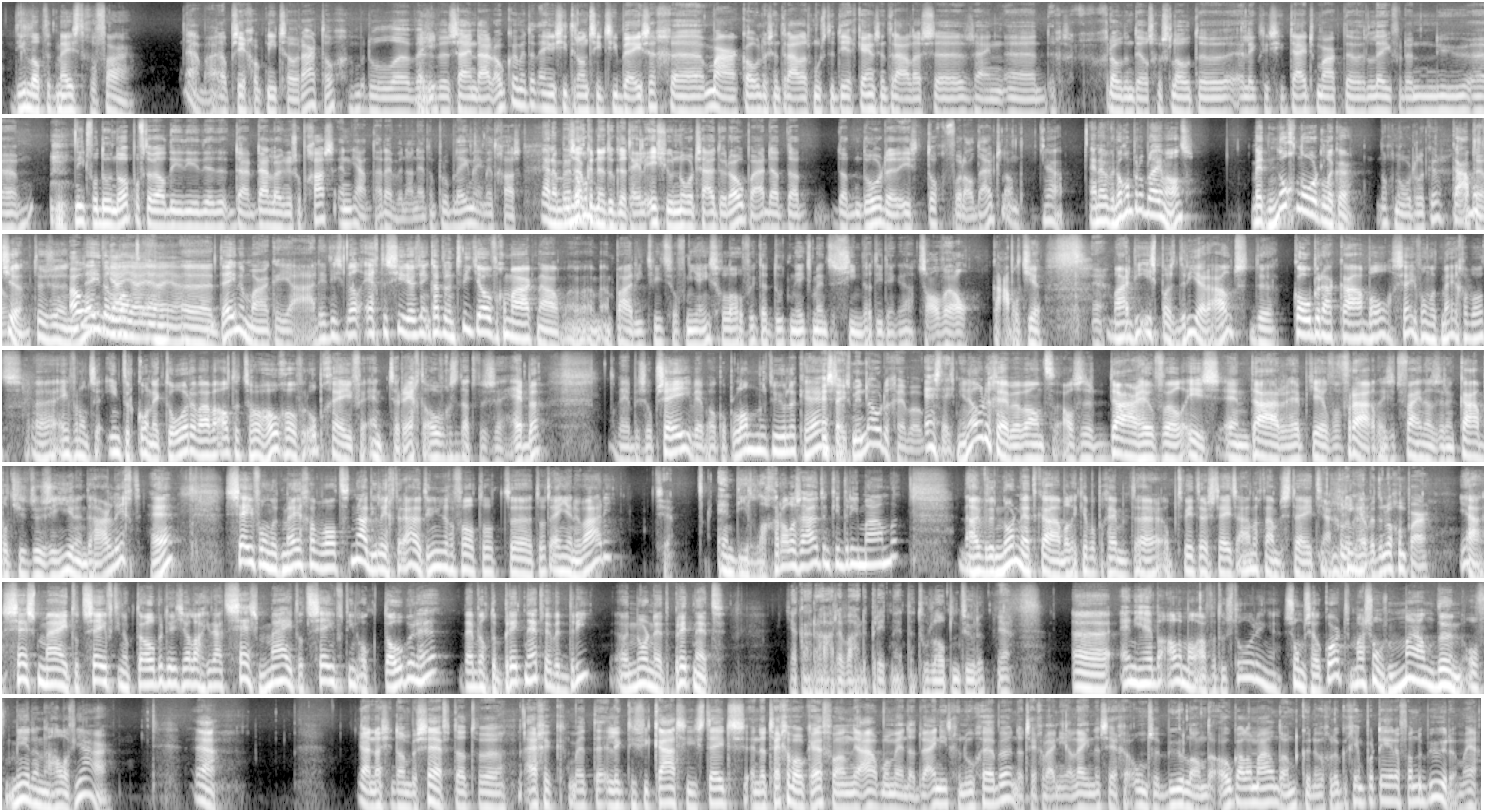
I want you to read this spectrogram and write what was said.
die loopt het meeste gevaar. Ja, maar op zich ook niet zo raar, toch? Ik bedoel, uh, we, we, zijn daar ook met de energietransitie bezig. Uh, maar kolencentrales moesten dicht, kerncentrales uh, zijn grotendeels gesloten. Elektriciteitsmarkten leveren nu niet voldoende op. Oftewel, die, die, die, daar, daar leunen ze op gas. En ja, daar hebben we nou net een probleem mee met gas. Ja, dan ben dus ook natuurlijk dat hele issue Noord-Zuid-Europa. Dat, dat, dat noorden is toch vooral Duitsland. Ja, dan hebben we nog een probleem, Hans. Met nog noordelijker. Nog noordelijker. Kabeltje tussen oh, Nederland ja, ja, ja, en uh, Denemarken. Ja, dit is wel echt een serieus Ik had er een tweetje over gemaakt. Nou, een, een paar die tweets of niet eens geloof ik. Dat doet niks. Mensen zien dat die denken, nou, het zal wel kabeltje. Maar die is pas drie jaar oud. De Cobra-kabel, 700 megawatt. Uh, een van onze interconnectoren waar we altijd zo hoog over opgeven. En terecht overigens dat we ze hebben. We hebben ze op zee, we hebben ook op land natuurlijk. Hè. En steeds meer nodig hebben ook. En steeds meer nodig hebben, want als er daar heel veel is en daar heb je heel veel vraag, dan is het fijn als er een kabeltje tussen hier en daar ligt. Hè. 700 megawatt, nou die ligt eruit in ieder geval tot, uh, tot 1 januari. Tja. En die lag er alles uit, een keer drie maanden. Nou hebben we de Nornet-kabel. Ik heb op een gegeven moment uh, op Twitter steeds aandacht aan besteed. Ja, gelukkig hebben we er nog een paar. Ja, 6 mei tot 17 oktober. Dit jaar lag je daar 6 mei tot 17 oktober. Hè? We hebben nog de Britnet, we hebben drie. Uh, Nornet, Britnet. jij kan raden waar de Brit net naartoe loopt natuurlijk. Ja. Eh, en die hebben allemaal af en toe storingen. Soms heel kort, maar soms maanden of meer dan een half jaar. Ja. Ja, en als je dan beseft dat we eigenlijk met de elektrificatie steeds, en dat zeggen we ook, hè, van ja, op het moment dat wij niet genoeg hebben, dat zeggen wij niet alleen, dat zeggen onze buurlanden ook allemaal, dan kunnen we gelukkig importeren van de buren. Maar ja,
